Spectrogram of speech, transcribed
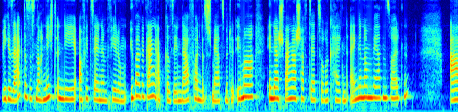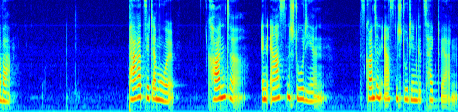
wie gesagt, das ist noch nicht in die offiziellen Empfehlungen übergegangen, abgesehen davon, dass Schmerzmittel immer in der Schwangerschaft sehr zurückhaltend eingenommen werden sollten. Aber Paracetamol konnte in ersten Studien, es konnte in ersten Studien gezeigt werden,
